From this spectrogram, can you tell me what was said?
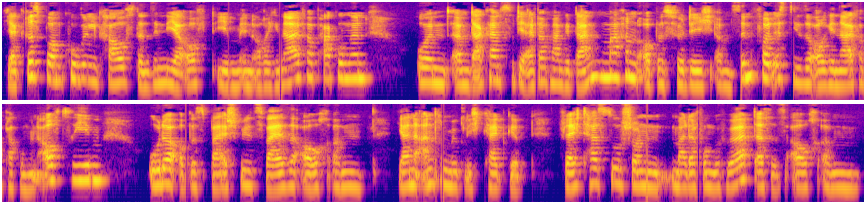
ja, Christbaumkugeln kaufst, dann sind die ja oft eben in Originalverpackungen und ähm, da kannst du dir einfach mal Gedanken machen, ob es für dich ähm, sinnvoll ist, diese Originalverpackungen aufzuheben oder ob es beispielsweise auch ähm, ja eine andere Möglichkeit gibt. Vielleicht hast du schon mal davon gehört, dass es auch ähm,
